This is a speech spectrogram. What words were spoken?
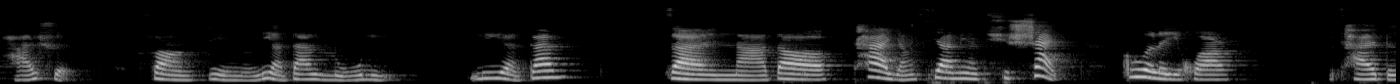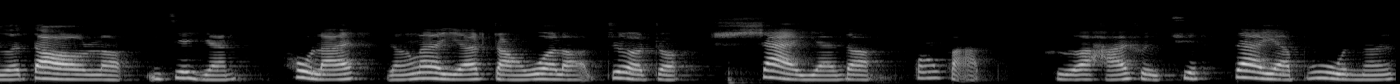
海水，放进炼丹炉里炼干。再拿到太阳下面去晒，过了一会儿，才得到了一些盐。后来，人类也掌握了这种晒盐的方法，可海水却再也不能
